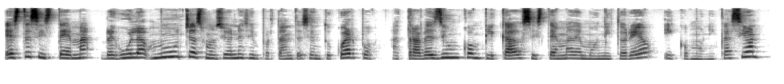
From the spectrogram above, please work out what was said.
Este sistema regula muchas funciones importantes en tu cuerpo a través de un complicado sistema de monitoreo y comunicación.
